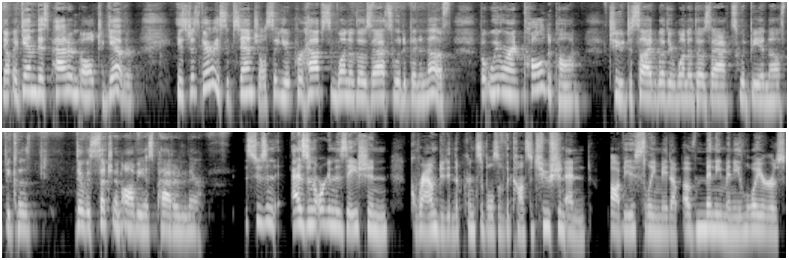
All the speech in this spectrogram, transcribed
Now, again, this pattern altogether is just very substantial. So you perhaps one of those acts would have been enough, but we weren't called upon to decide whether one of those acts would be enough because there was such an obvious pattern there. Susan, as an organization grounded in the principles of the Constitution and obviously made up of many, many lawyers,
